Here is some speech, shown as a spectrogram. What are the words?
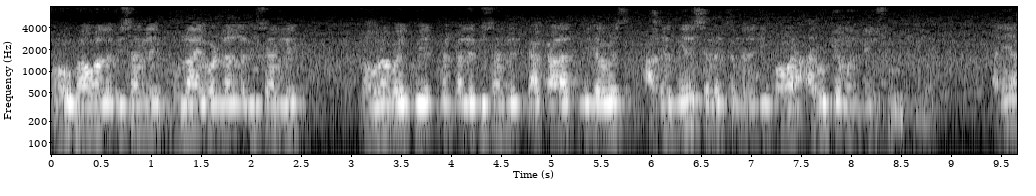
भाऊ भावाला विचारले मुलं आई वडिलांना विचारले नवरा बायको एकमेकाला विचारले त्या काळात मी ज्यावेळेस आदरणीय शरदचंद्रजी पवार आरोग्य मंदिर सुरू केलं. आणि या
